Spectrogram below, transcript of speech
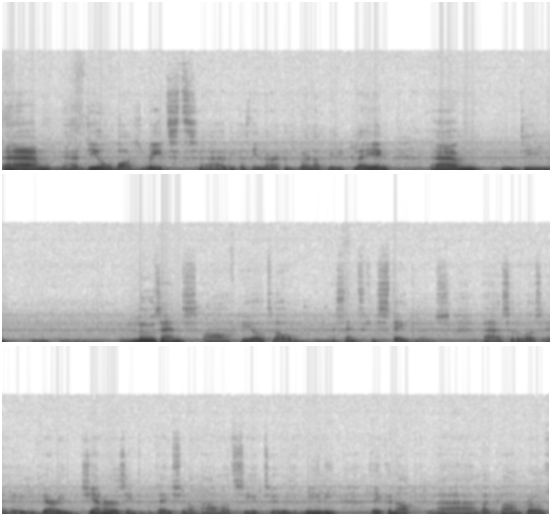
um, a deal was reached uh, because the Americans were not really playing. Um, the loose ends of Kyoto essentially stayed loose. Uh, so there was a very generous interpretation of how much CO2 is really taken up uh, by plant growth.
